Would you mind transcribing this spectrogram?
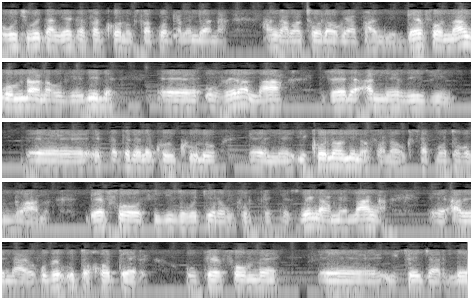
ukuthi ukuthi angeke asakhona ukusapota abantwana angabathola ukuya phambili therefore nangomntwana uvelile um uvela la vele ane-reason eh ephathelene khulukhulu ne-economy nofana ukusapota komntwana therefore sibize ukuthi i-wrongful pregnancy bengamelanga Eh, abenayo kube udohotere uperforme eh isejari le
